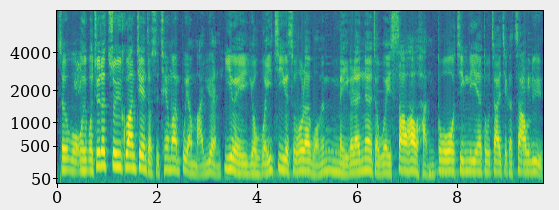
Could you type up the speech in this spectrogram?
所以我我我觉得最关键就是千万不要埋怨，因为有危机的时候呢，我们每个人呢就会消耗很多精力呢，都在这个焦虑。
